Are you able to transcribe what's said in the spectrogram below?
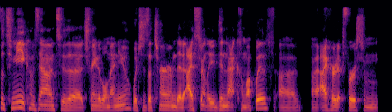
So to me, it comes down to the trainable menu, which is a term that I certainly did not come up with. Uh, I heard it first from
